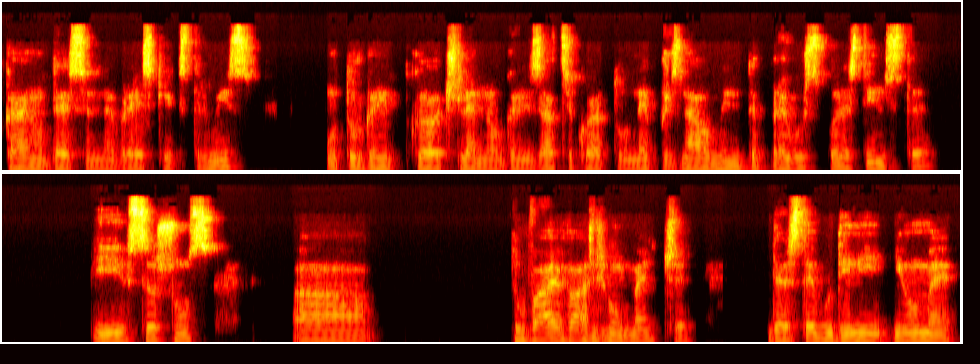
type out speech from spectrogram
крайно десен еврейски екстремист, от органи... който е член на организация, която не признава мините преговори с палестинците. И всъщност а, това е важен момент, че 90-те години имаме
